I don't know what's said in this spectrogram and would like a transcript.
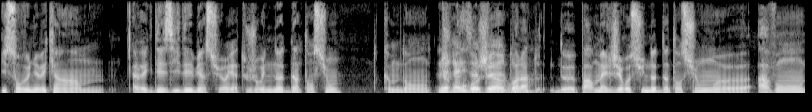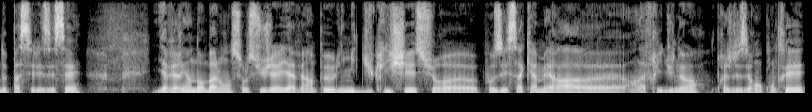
ils sont venus avec un, avec des idées, bien sûr. Il y a toujours une note d'intention comme dans les tout projet. Voilà, de, par mail, j'ai reçu une note d'intention euh, avant de passer les essais. Il y avait rien d'emballant sur le sujet. Il y avait un peu limite du cliché sur euh, poser sa caméra euh, en Afrique du Nord. Après, je les ai rencontrés,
